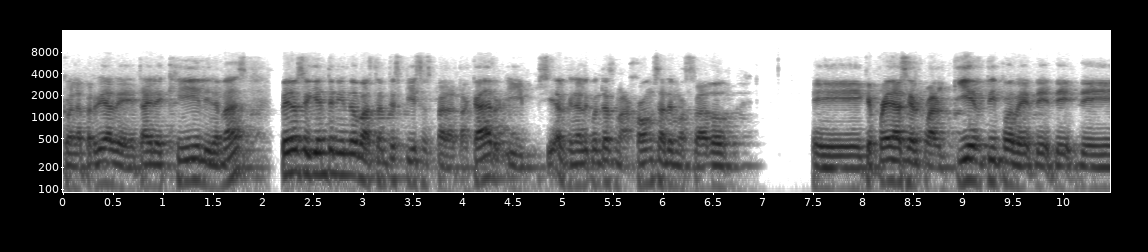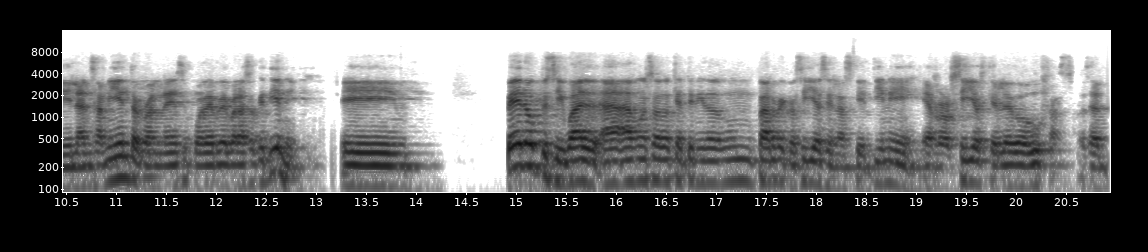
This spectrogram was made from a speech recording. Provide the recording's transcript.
con la pérdida de Tyler Hill y demás, pero seguían teniendo bastantes piezas para atacar y sí, al final de cuentas Mahomes ha demostrado eh, que puede hacer cualquier tipo de, de- de- de lanzamiento con ese poder de brazo que tiene. Eh, pero pues igual ha, ha mostrado que ha tenido un par de cosillas en las que tiene errorcillos que luego ufas. O sea,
